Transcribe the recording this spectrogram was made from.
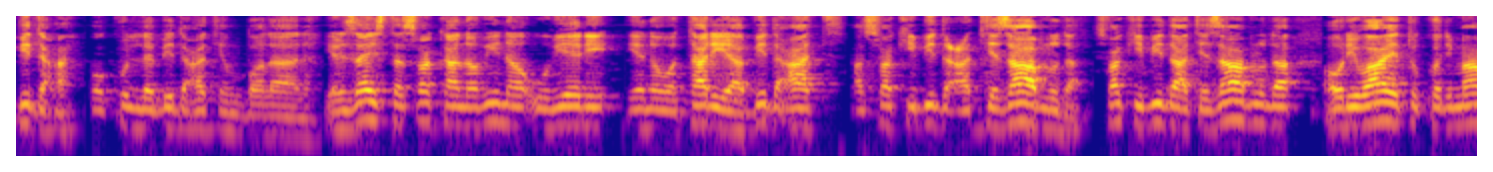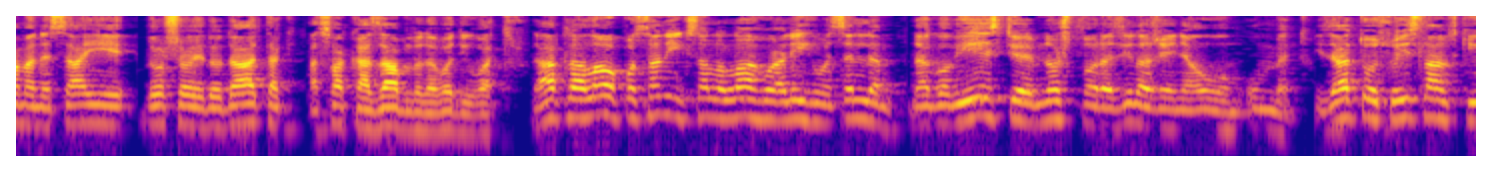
bid'a, o kulle bid'atin dalale. Jer zaista svaka novina u vjeri je novotarija bid'at, a svaki bid'at je zabluda. Svaki bid'at je zabluda, a u rivajetu kod imama Nesaije došao je dodatak, a svaka zabluda vodi u vatru. Dakle, Allah poslanik sallallahu alaihi wasallam nagovijestio je mnoštvo razilaženja u ovom ummetu. I zato su islamski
